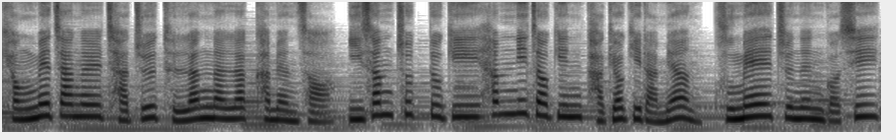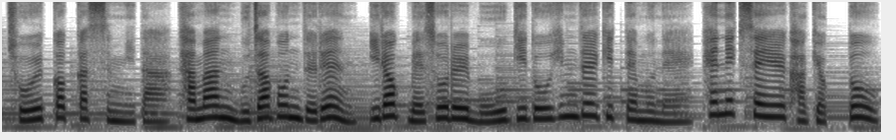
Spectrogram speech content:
경매장을 자주 들락날락하면서 2, 3초 뚝이 합리적인 가격이라면 구매해주는 것이 좋을 것 같습니다. 다만 무자본들은 1억 매소를 모으기도 힘들기 때문에 패닉 세일 가격도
